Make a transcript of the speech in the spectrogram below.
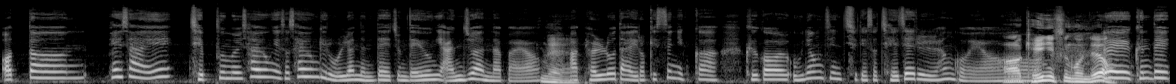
어떤 회사에 제품을 사용해서 사용기를 올렸는데 좀 내용이 안 좋았나 봐요. 네. 아 별로다 이렇게 쓰니까 그걸 운영진 측에서 제재를 한 거예요. 아, 개인이 쓴 건데요? 네, 근데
